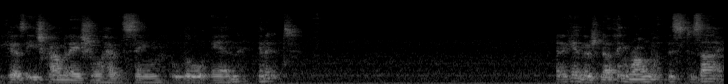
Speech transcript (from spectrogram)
because each combination will have the same little n in it. And again, there's nothing wrong with this design.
